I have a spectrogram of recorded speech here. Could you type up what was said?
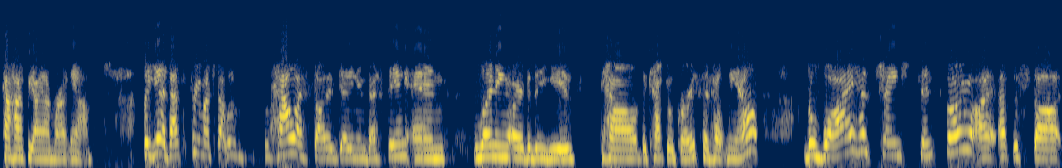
how happy I am right now. But yeah, that's pretty much that was how I started getting investing and learning over the years how the capital growth had helped me out. The why has changed since though. I, at the start,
